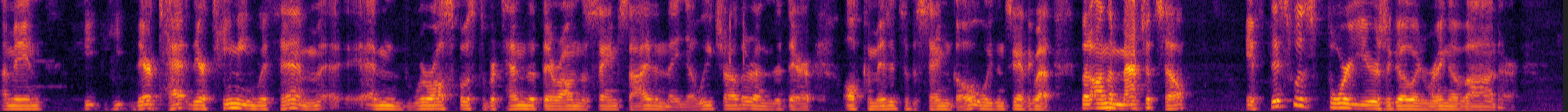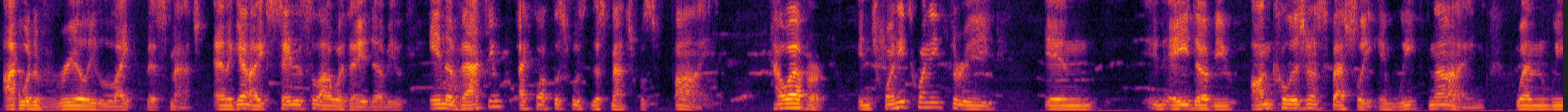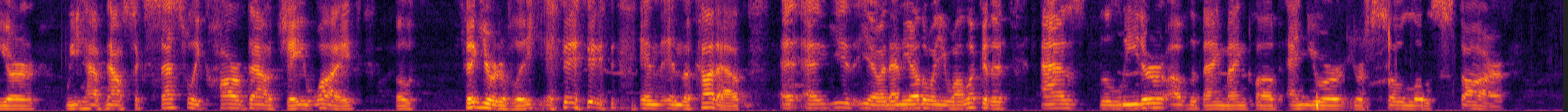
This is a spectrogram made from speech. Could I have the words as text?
I mean, he, he they're te- they're teaming with him, and we're all supposed to pretend that they're on the same side and they know each other and that they're all committed to the same goal. We didn't say anything about it. But on the match itself, if this was four years ago in Ring of Honor, I would have really liked this match. And again, I say this a lot with AW. In a vacuum, I thought this was this match was fine. However, in 2023, in in AEW on Collision, especially in Week Nine, when we are we have now successfully carved out Jay White, both figuratively in in the cutout, and, and you, you, know, in any other way you want to look at it, as the leader of the Bang Bang Club and your your solo star.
